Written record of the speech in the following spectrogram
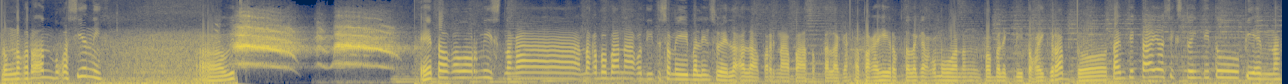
Nung nakaraan bukas yan eh. Ah, wait. Eto ka-wormies, naka, nakababa na ako dito sa may Valenzuela. Ala pa rin napasok talaga. Napakahirap talaga kumuha ng pabalik dito kay Grab. So time check tayo, 6.22pm na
